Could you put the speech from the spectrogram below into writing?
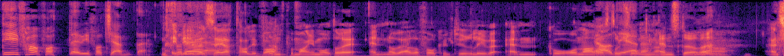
De har fått det de fortjente. Så Jeg vil vel si at Taliban på mange måter er enda verre for kulturlivet enn koronarestriksjonene. Ja, Enn Støre. Enn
